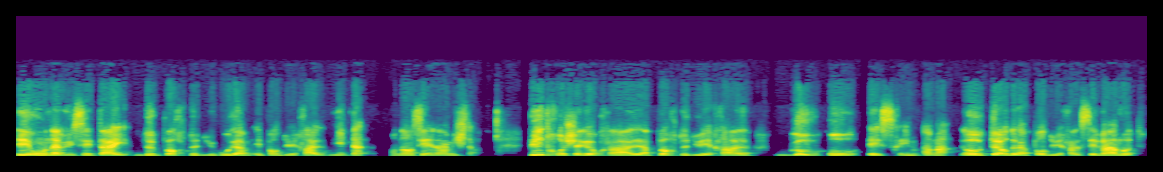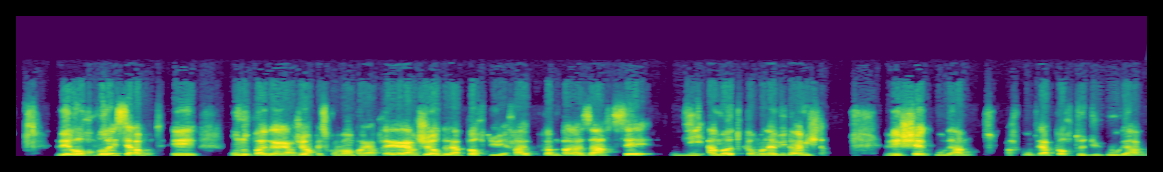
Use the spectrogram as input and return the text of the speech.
Et où on a vu ces tailles de porte du Oulam et porte du Echal, Nitnan, on a enseigné dans la. Pitro la porte du Echal, Govo Esrim Ama. La hauteur de la porte du Echal, c'est 20 amot. Verorvo et Seramot. Et on nous parle de la largeur, parce qu'on va en parler après. La largeur de la porte du Echal, comme par hasard, c'est 10 amot, comme on a vu dans la Mishnah. Veshel Ulam. Par contre, la porte du Ulam,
